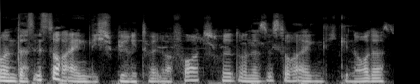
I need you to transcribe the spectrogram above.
Und das ist doch eigentlich spiritueller Fortschritt und das ist doch eigentlich genau das,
